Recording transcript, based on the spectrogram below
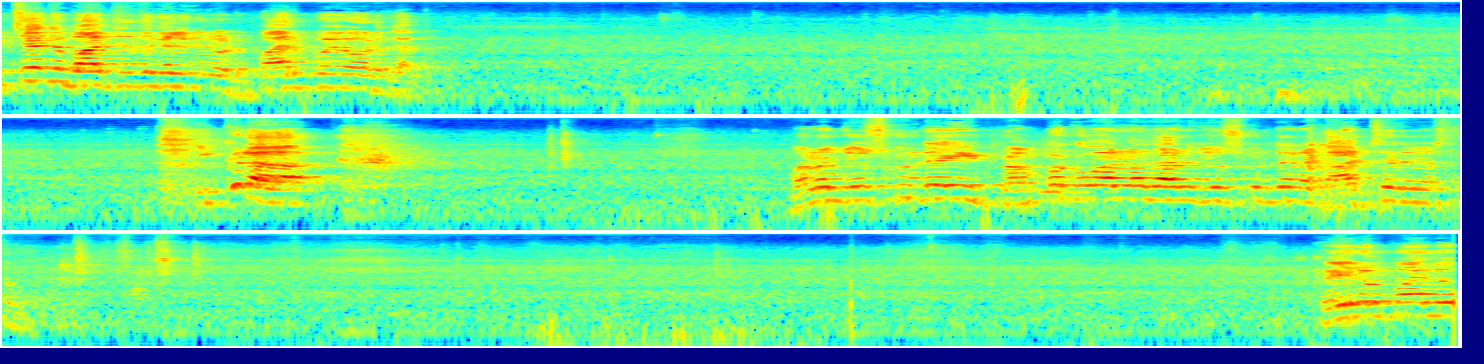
ఇచ్చేది బాధ్యత కలిగినవాడు పారిపోయేవాడు కాదు. ఇక్కడ మనం చూసుకుంటే ఈ పెంపకం అన్న దాన్ని చూసుకుంటే నాకు ఆశ్చర్యం వేస్తుంది. వెయ్యి రూపాయలు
